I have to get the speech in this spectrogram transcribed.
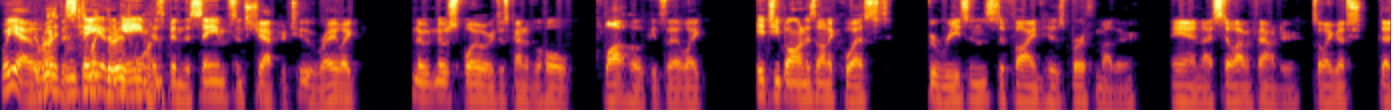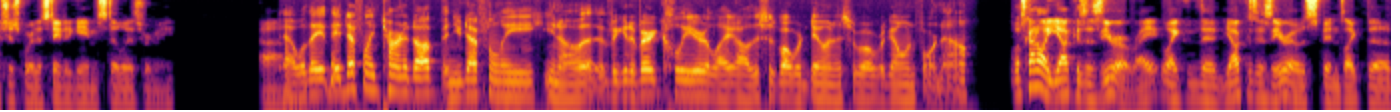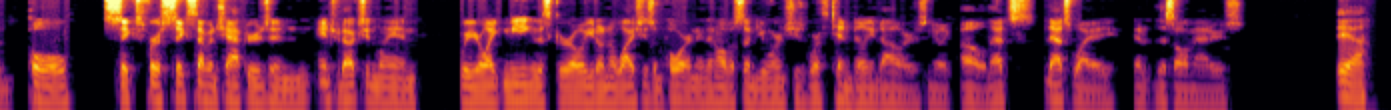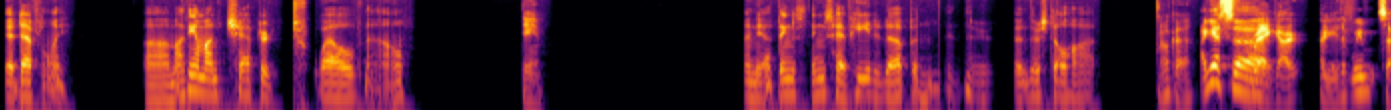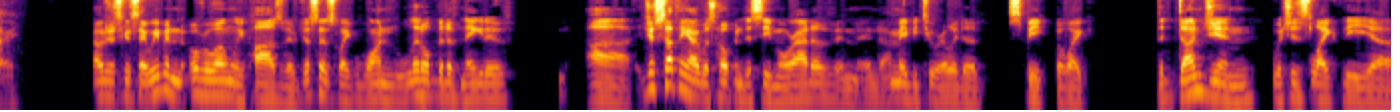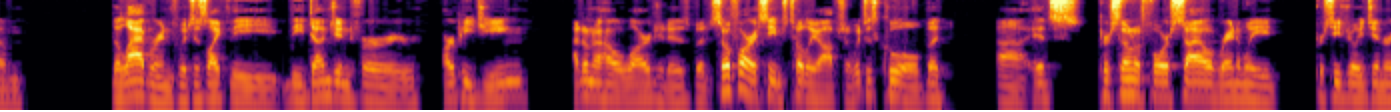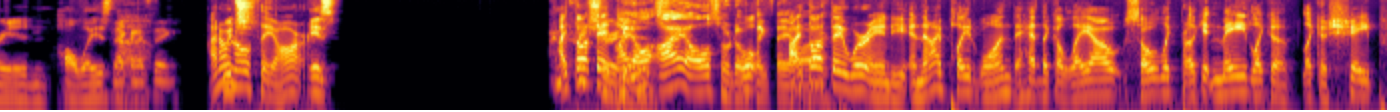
Well, yeah, It like really the state like of the game one. has been the same since chapter two, right? Like, no, no spoilers. Just kind of the whole plot hook is that like Ichiban is on a quest for reasons to find his birth mother, and I still haven't found her. So like that's that's just where the state of the game still is for me. Um, Yeah, well, they, they definitely turn it up, and you definitely, you know, we get a very clear, like, oh, this is what we're doing, this is what we're going for now. Well, it's kind of like Yakuza Zero, right? Like the Yakuza Zero spends like the whole six, first six, seven chapters in introduction land where you're like meeting this girl, you don't know why she's important, and then all of a sudden you learn she's worth ten billion dollars, and you're like, oh, that's that's why this all matters. Yeah, yeah, definitely. Um, I think I'm on chapter 12 now. Damn. And yeah, things things have heated up and, and they're, they're they're still hot. Okay. I guess uh, Greg, are are you the we- sorry? I was just gonna say we've been overwhelmingly positive. Just as like one little bit of negative, uh, just something I was hoping to see more out of, and, and I may be too early to speak, but like the dungeon, which is like the um, the labyrinth, which is like the the dungeon for RPGing. I don't know how large it is, but so far it seems totally optional, which is cool. But uh, it's Persona Four style, randomly procedurally generated hallways, and that kind of Ah. thing. I don't know if they are. Is I'm I thought pretty that- sure it I. I also don't Well, think they I are. thought they were Andy, and then I played one. They had like a layout, so like like it made like a like a shape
